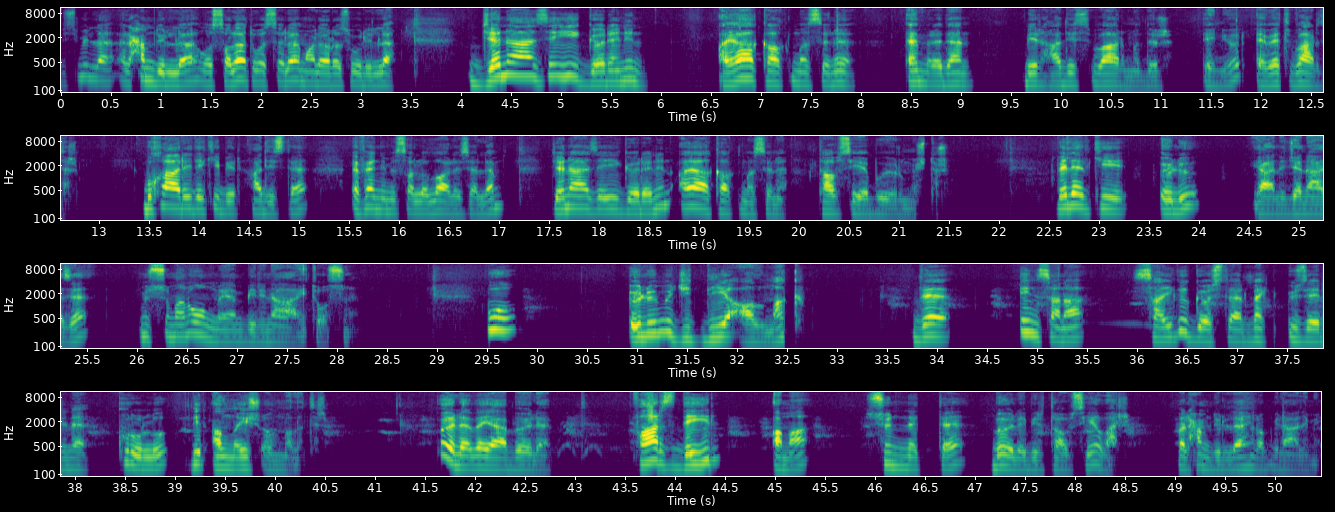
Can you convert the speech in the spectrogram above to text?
Bismillah, elhamdülillah ve salatu ve selamu ala Resulillah. Cenazeyi görenin ayağa kalkmasını emreden bir hadis var mıdır deniyor. Evet vardır. Bukhari'deki bir hadiste Efendimiz sallallahu aleyhi ve sellem cenazeyi görenin ayağa kalkmasını tavsiye buyurmuştur. Velev ki ölü yani cenaze Müslüman olmayan birine ait olsun. Bu ölümü ciddiye almak ve insana saygı göstermek üzerine kurulu bir anlayış olmalıdır. Öyle veya böyle farz değil ama sünnette böyle bir tavsiye var. Velhamdülillahi Rabbil Alemin.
